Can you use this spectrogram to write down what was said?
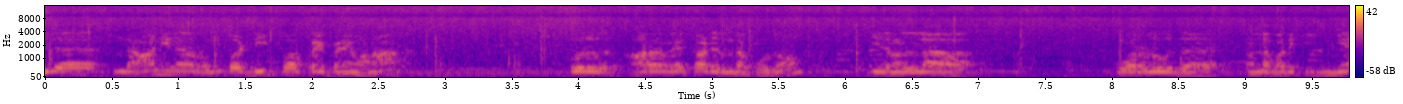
இதை இந்த ஆனியனை ரொம்ப டீப்பாக ஃப்ரை பண்ண வேணாம். ஒரு அரை வேக்காடு இருந்தால் போதும். இது நல்லா ஓரளவு இதை நல்லா வதக்கிக்கிங்க.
